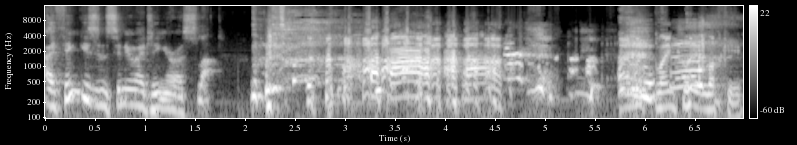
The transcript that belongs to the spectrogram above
I think he's insinuating you're a slut. I look blankly at Lockie.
